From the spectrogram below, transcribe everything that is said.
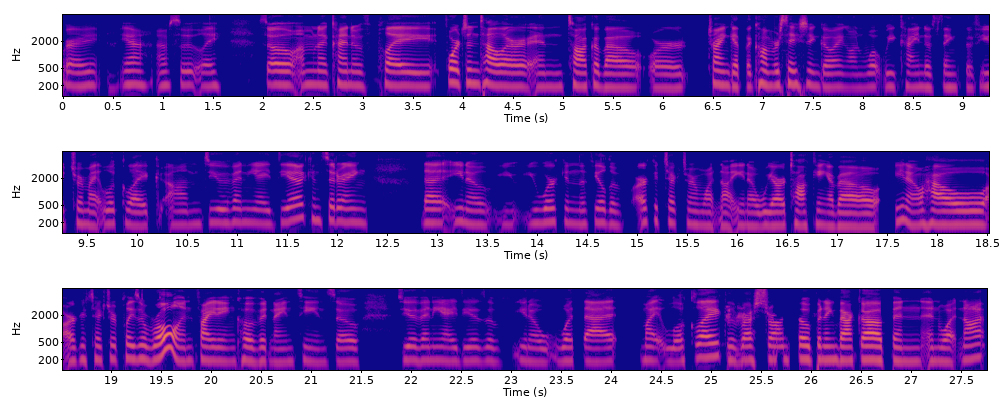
Right. Yeah, absolutely. So I'm going to kind of play fortune teller and talk about or try and get the conversation going on what we kind of think the future might look like. Um, do you have any idea, considering that you know you you work in the field of architecture and whatnot? You know, we are talking about you know how architecture plays a role in fighting COVID nineteen. So, do you have any ideas of you know what that might look like? The restaurants opening back up and and whatnot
